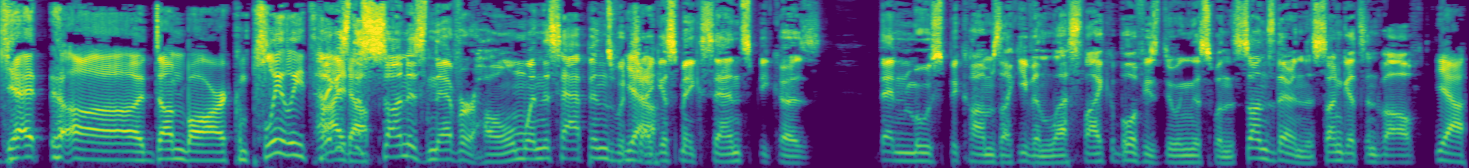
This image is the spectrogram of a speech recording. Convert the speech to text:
get uh Dunbar completely And I tied guess the up. son is never home when this happens, which Yeah. I guess makes sense because then Moose becomes like even less likable if he's doing this when the son's there and the son gets involved. Yeah.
